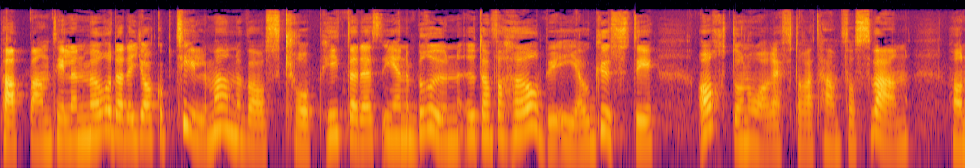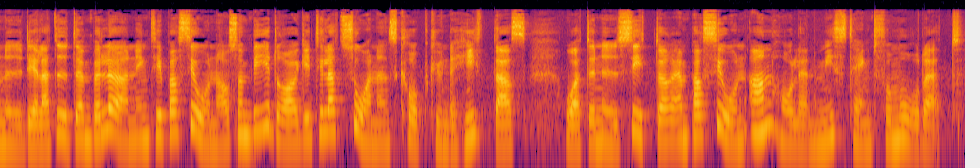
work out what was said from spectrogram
Pappan till den mördade Jakob Tillman vars kropp hittades i en brunn utanför Hörby i augusti, 18 år efter att han försvann, har nu delat ut en belöning till personer som bidragit till att sonens kropp kunde hittas och att det nu sitter en person anhållen misstänkt för mordet.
